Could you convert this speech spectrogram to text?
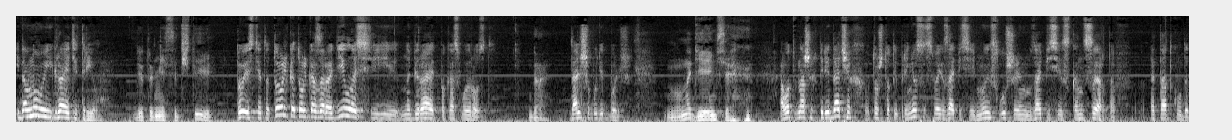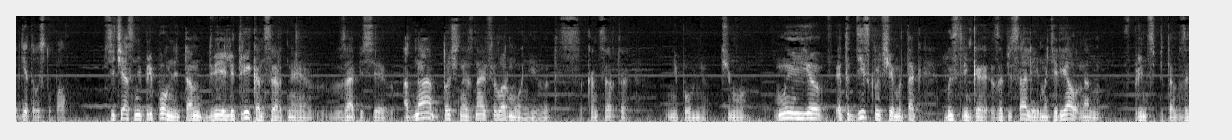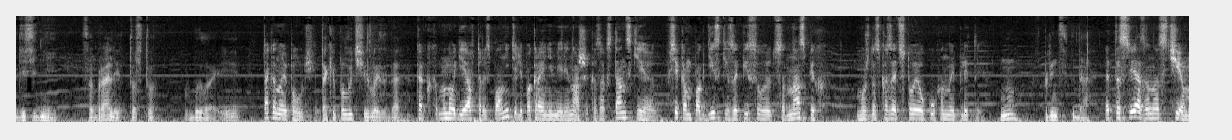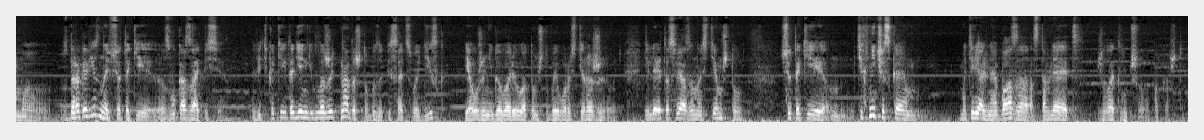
И давно вы играете трио? Где-то месяца четыре, То есть это только-только зародилось и набирает пока свой рост. да. Дальше будет больше. Ну, надеемся. А вот в наших передачах то, что ты принес из своих записей, мы слушаем записи с концертов. Это откуда? Где ты выступал? Сейчас не припомнить, там две или три концертные записи. Одна, точно я знаю, филармонии. Вот с концерта не помню чему. Мы ее, этот диск вообще мы так быстренько записали, и материал нам, в принципе, там за 10 дней собрали то, что было. И Так оно и получилось. так и получилось, да. Как многие авторы-исполнители, по крайней мере наши казахстанские, все компакт-диски записываются наспех, можно сказать, стоя у кухонной плиты. Ну, в принципе, да. Это связано с чем? С дороговизной все-таки звукозаписи. Ведь какие-то деньги вложить надо, чтобы записать свой диск. Я уже не говорю о том, чтобы его растиражировать. Или это связано с тем, что все-таки техническая материальная база оставляет желать лучшего пока что.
